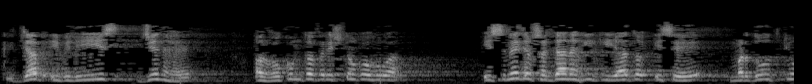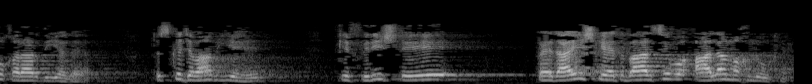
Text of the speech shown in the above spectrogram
کہ جب ابلیس جن ہے اور حکم تو فرشتوں کو ہوا۔ اس نے جب سجدہ نہیں کیا تو اسے مردود کیوں قرار دیا گیا؟ تو اس کا جواب یہ ہے کہ فرشتے پیدائش کے اعتبار سے وہ اعلی مخلوق ہیں۔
